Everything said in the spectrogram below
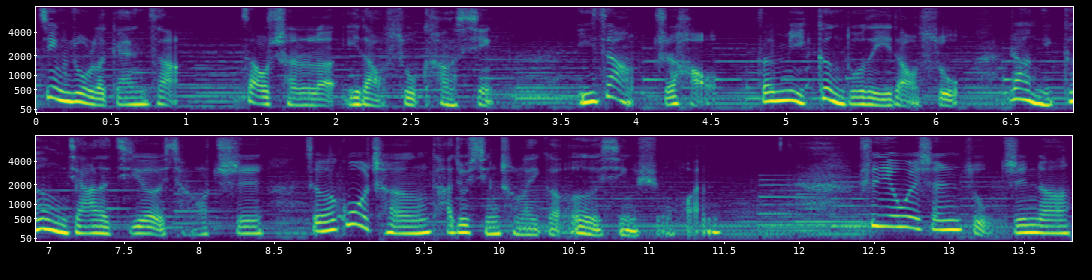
进入了肝脏，造成了胰岛素抗性。胰脏只好分泌更多的胰岛素，让你更加的饥饿，想要吃。整个过程它就形成了一个恶性循环。世界卫生组织呢，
